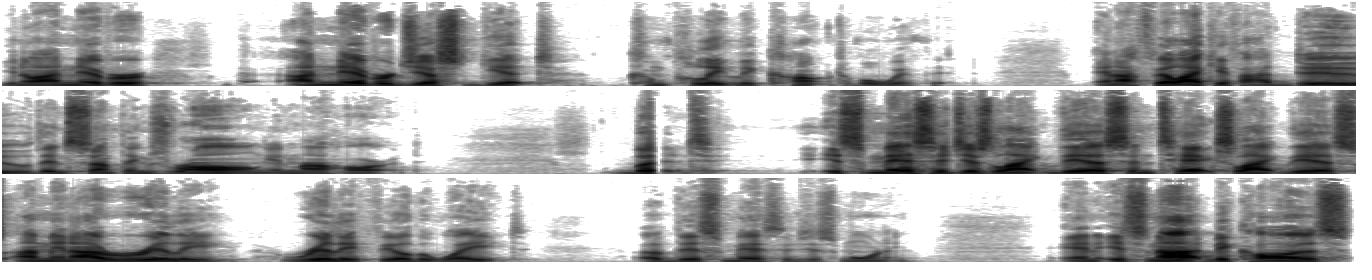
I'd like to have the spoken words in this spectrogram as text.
You know, I never, I never just get completely comfortable with it. And I feel like if I do, then something's wrong in my heart. But it's messages like this and texts like this. I mean, I really, really feel the weight of this message this morning. And it's not because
